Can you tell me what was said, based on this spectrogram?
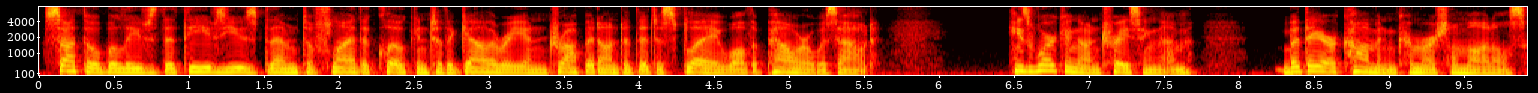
Sato believes the thieves used them to fly the cloak into the gallery and drop it onto the display while the power was out. He's working on tracing them, but they are common commercial models.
